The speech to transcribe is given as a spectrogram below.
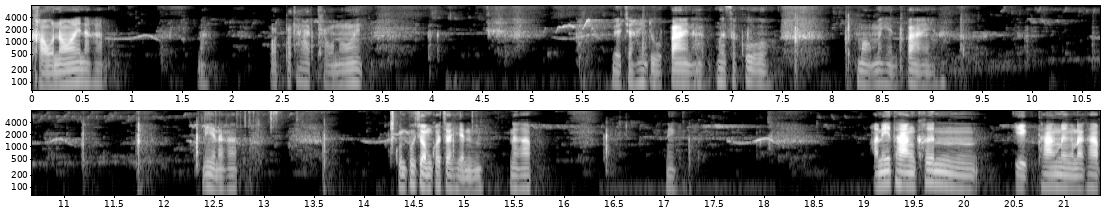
เขาน้อยนะครับวัดพระธาตุเขาน้อย เดี๋ยวจะให้ดูป้ายนะครับ เมื่อสักครู่มองไม่เห็นป้ายนะนี่นะครับ คุณผู้ชมก็จะเห็นนะครับ อันนี้ทางขึ้นอีกทางหนึ่งนะครับ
